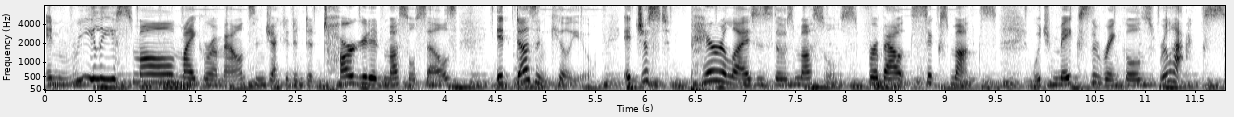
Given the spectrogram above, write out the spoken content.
In really small micro amounts injected into targeted muscle cells, it doesn't kill you. It just paralyzes those muscles for about six months, which makes the wrinkles relax.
